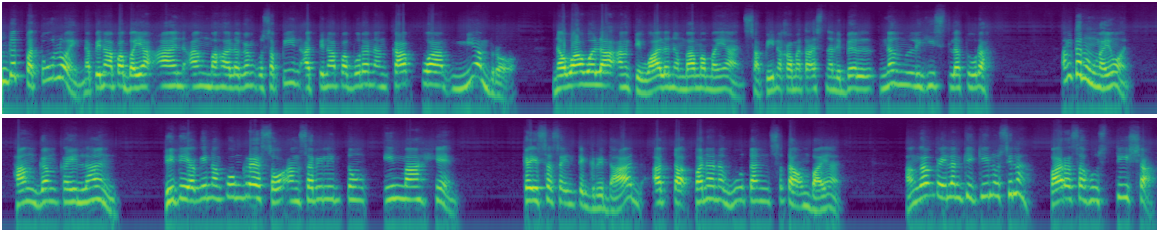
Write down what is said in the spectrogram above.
hanggat patuloy na pinapabayaan ang mahalagang usapin at pinapaboran ang kapwa miyembro, nawawala ang tiwala ng mamamayan sa pinakamataas na level ng lehislatura. Ang tanong ngayon, hanggang kailan titiyagin ng Kongreso ang sarili nitong imahen kaysa sa integridad at pananagutan sa taong bayan? Hanggang kailan kikilo sila para sa hustisya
